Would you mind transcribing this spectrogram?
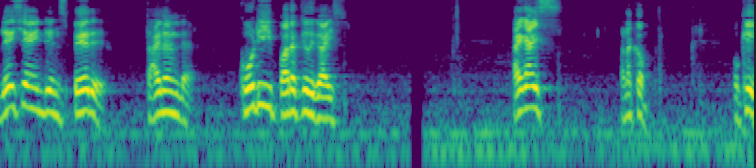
மலேசியா இந்தியன்ஸ் பேர் தாய்லாண்டில் கொடி பறக்குது காய்ஸ் ஹாய் காய்ஸ் வணக்கம். ஓகே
